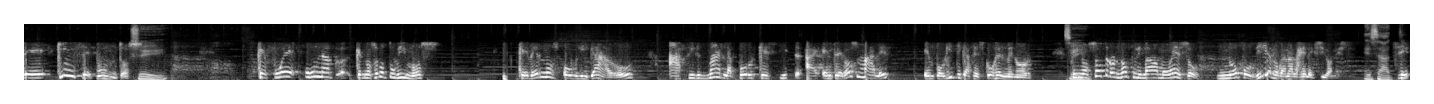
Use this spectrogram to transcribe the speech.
de 15 puntos Sí. Que fue una que nosotros tuvimos que vernos obligados a firmarla porque si, a- entre dos males en política se escoge el menor. Sí. Si nosotros no firmábamos eso, no podíamos ganar las elecciones Exacto. sin,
